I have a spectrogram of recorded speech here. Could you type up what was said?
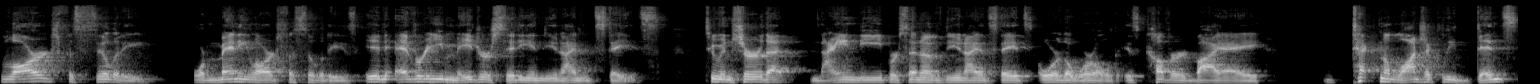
large facility or many large facilities in every major city in the United States to ensure that 90% of the United States or the world is covered by a technologically dense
